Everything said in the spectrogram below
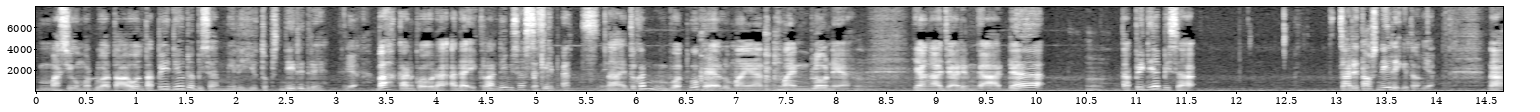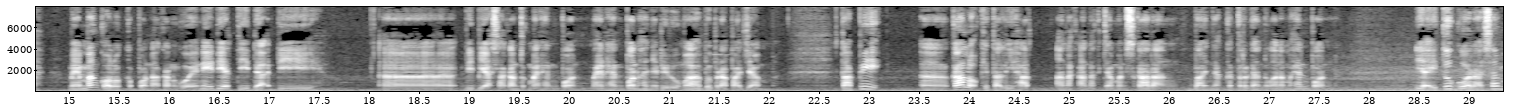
masih umur 2 tahun tapi dia udah bisa milih YouTube sendiri deh Ya. bahkan kalau udah ada iklan dia bisa skip skip ads. nah itu kan membuat gue kayak lumayan mind blown ya Hmm. yang ngajarin nggak ada Hmm. tapi dia bisa cari tahu sendiri gitu Ya. nah memang kalau keponakan gue ini dia tidak di eh, dibiasakan untuk main handphone main handphone hanya di rumah beberapa jam tapi eh, kalau kita lihat anak-anak zaman sekarang banyak ketergantungan sama handphone ya itu gue rasa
